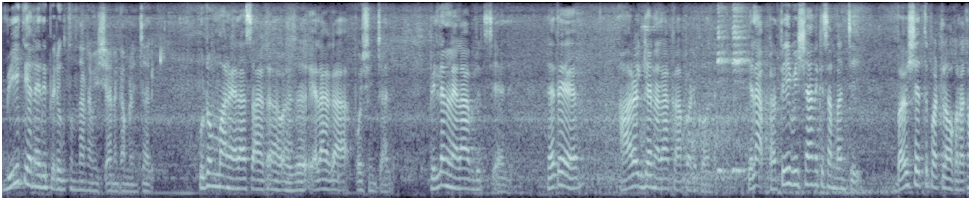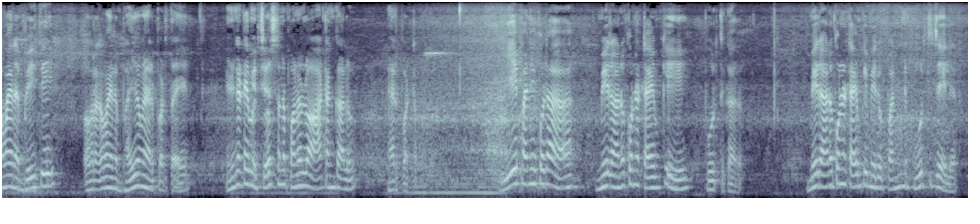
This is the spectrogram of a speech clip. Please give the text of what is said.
భీతి అనేది పెరుగుతుందన్న విషయాన్ని గమనించాలి. కుటుంబాన్ని ఎలా సాగ ఎలాగా పోషించాలి? పిల్లల్ని ఎలా అభివృద్ధి చేయాలి? అయితే ఆరోగ్యాన్ని ఎలా కాపాడుకోవాలి? ఇలా ప్రతి విషయానికి సంబంధించి భవిష్యత్తు పట్ల ఒక రకమైన భీతి ఒక రకమైన భయం ఏర్పడతాయి. ఎందుకంటే మీరు చేస్తున్న పనుల్లో ఆటంకాలు ఏర్పడటం ఏ పని కూడా మీరు అనుకున్న టైంకి పూర్తి కాదు. మీరు అనుకున్న టైంకి మీరు పనిని పూర్తి చేయలేరు.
